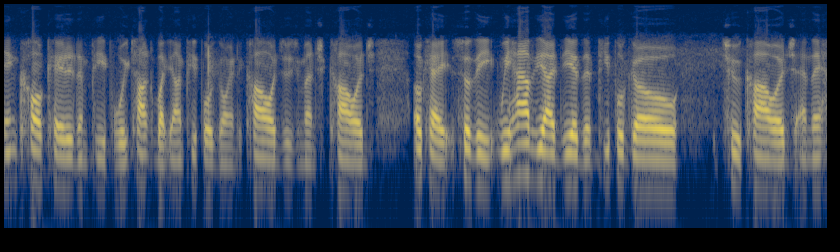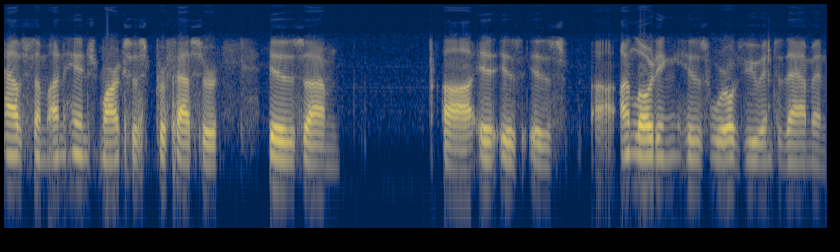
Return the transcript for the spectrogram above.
inculcated in people. We talk about young people going to college as you mentioned college. Okay so the we have the idea that people go to college and they have some unhinged Marxist professor is um, uh, is is uh, unloading his worldview into them and,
